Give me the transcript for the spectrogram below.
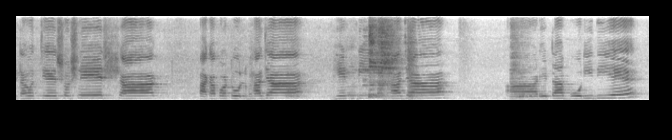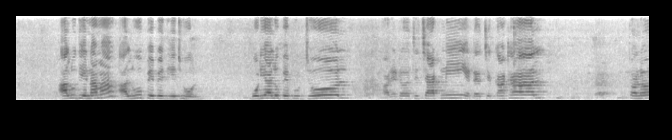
এটা হচ্ছে সর্ষের শাক, পাকা পটল ভাজা, ভেন্ডি ভাজা আর এটা বড়ি দিয়ে আলু দিয়ে নামা আলু পেঁপে দিয়ে ঝোল। বড়ি, আলু, পেঁপুর ঝোল। আর এটা হচ্ছে চাটনি, এটা হচ্ছে কাঁঠাল। চলো,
